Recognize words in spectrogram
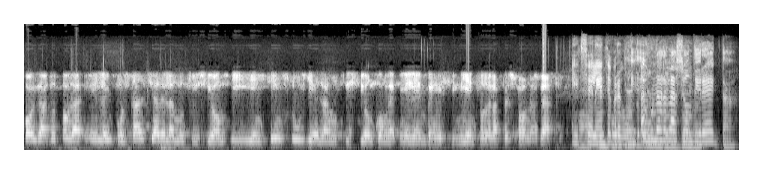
Oiga, doctora, eh, la importancia de la nutrición y en qué influye la nutrición con el, envejecimiento de la persona. Gracias. Excelente Wow, pregunta. Es una relación doctora. directa.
